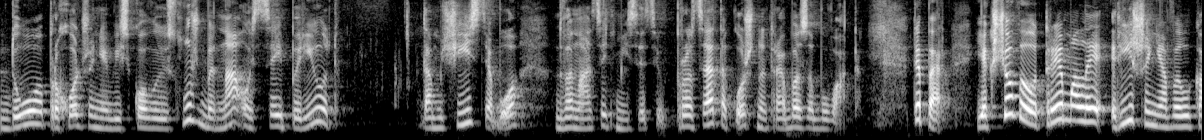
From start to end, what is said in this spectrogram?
до проходження військової служби на ось цей період, там 6 або 12 місяців. Про це також не треба забувати. Тепер, якщо ви отримали рішення ВЛК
